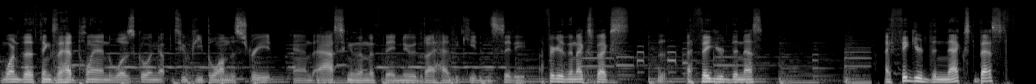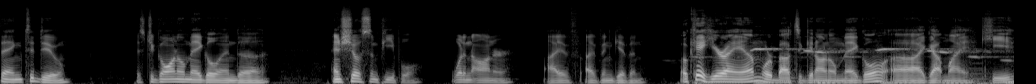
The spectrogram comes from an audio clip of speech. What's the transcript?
One of the things I had planned was going up to people on the street and asking them if they knew that I had the key to the city. I figured the next best, I figured the next, I figured the next best thing to do is to go on Omegle and uh, and show some people what an honor I've I've been given. Okay, here I am. We're about to get on Omegle. Uh, I got my key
